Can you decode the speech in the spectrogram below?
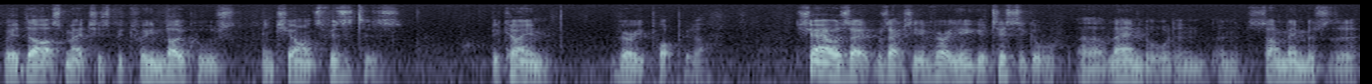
where darts matches between locals and chance visitors became very popular. Showers was actually a very egotistical uh, landlord, and, and some members of the,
